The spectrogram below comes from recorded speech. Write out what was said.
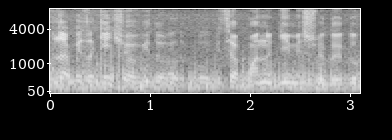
Вже би закінчував відео, але пообіцяв пану Дімі, що я дойду.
